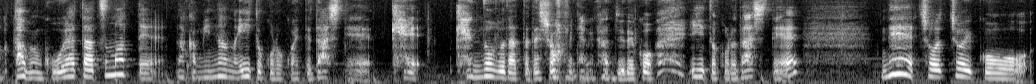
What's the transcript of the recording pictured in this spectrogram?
多分こうやって集まってなんかみんなのいいところをこうやって出してけ剣道部だったでしょ？みたいな感じでこういいところ出してねちょいちょいこ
